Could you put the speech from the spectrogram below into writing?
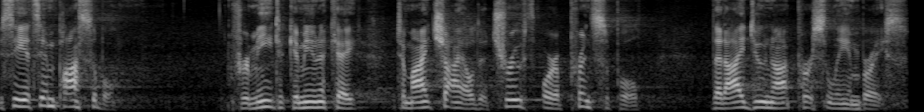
You see, it's impossible for me to communicate to my child a truth or a principle that I do not personally embrace.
